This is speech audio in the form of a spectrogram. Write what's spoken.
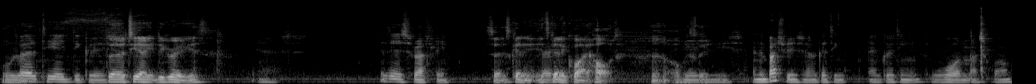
What we got? 38 degrees. 38 degrees. It is roughly. So it's getting it's getting quite hot, obviously. And the batteries are getting are getting warm as well.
